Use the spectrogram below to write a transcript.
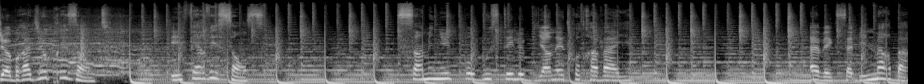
Job Radio présente Effervescence. 5 minutes pour booster le bien-être au travail. Avec Sabine Marbat.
